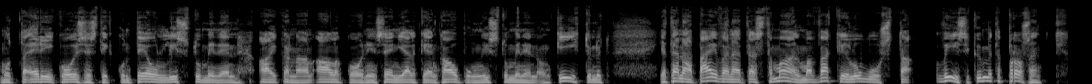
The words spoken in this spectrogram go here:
mutta erikoisesti kun teollistuminen aikanaan alkoi, niin sen jälkeen kaupungistuminen on kiihtynyt. Ja tänä päivänä tästä maailman väkiluvusta 50 prosenttia,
